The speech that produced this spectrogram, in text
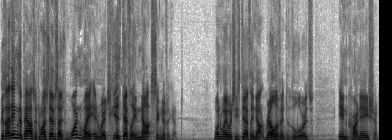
Because I think the passage wants to emphasize one way in which he is definitely not significant one way in which he's definitely not relevant to the Lord's incarnation.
